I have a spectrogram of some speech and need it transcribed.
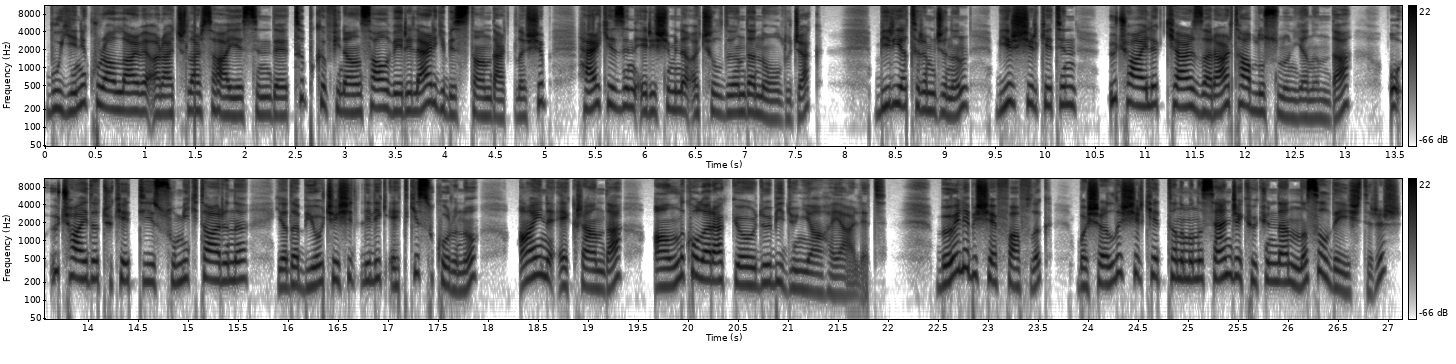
bu yeni kurallar ve araçlar sayesinde tıpkı finansal veriler gibi standartlaşıp herkesin erişimine açıldığında ne olacak? Bir yatırımcının, bir şirketin 3 aylık kar zarar tablosunun yanında, o 3 ayda tükettiği su miktarını ya da biyoçeşitlilik etki skorunu aynı ekranda anlık olarak gördüğü bir dünya hayal et. Böyle bir şeffaflık, başarılı şirket tanımını sence kökünden nasıl değiştirir?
